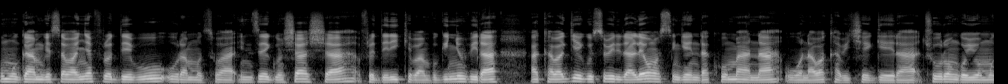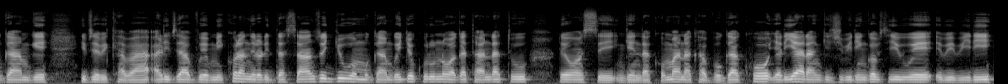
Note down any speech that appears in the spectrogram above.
umugambwe sabanya Frodebu uramutswa inzego nshasha Frederic bamvuga inyumvira akaba agiye gusubirira Leonce Ngenda kumana ubona wakabicegera curongo yo mugambwe ivyo bikaba ari vya byavuye mu ikoraniro ridasanzwe ry'uwo mugambwe ryo kuri uno wa gatandatu Leonce Ngendakumana akavuga ko yari yarangije ibiringo byiwe bibiri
